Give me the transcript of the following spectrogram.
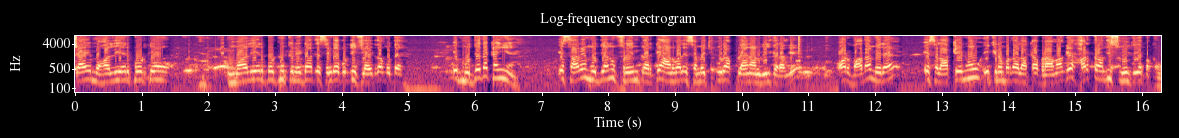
ਚਾਹੇ ਮੋਹਾਲੀ 에ਅਰਪੋਰਟ ਤੋਂ, ਮੋਹਾਲੀ 에ਅਰਪੋਰਟ ਨੂੰ ਕੈਨੇਡਾ ਤੇ ਸਿੰਗਾਪੁਰ ਦੀ ਫਲਾਈਟ ਦਾ ਮੁੱਦਾ ਹੈ। ਇਹ ਮੁੱਦੇ ਤਾਂ ਕਈ ਹੈ। ਇਹ ਸਾਰੇ ਮੁੱਦਿਆਂ ਨੂੰ ਫਰੇਮ ਕਰਕੇ ਆਉਣ ਵਾਲੇ ਸਮੇਂ 'ਚ ਪੂਰਾ ਪਲਾਨ ਅਨਵੀਲ ਕਰਾਂਗੇ। ਔਰ ਵਾਅਦਾ ਮੇਰਾ ਹੈ ਇਸ ਇਲਾਕੇ ਨੂੰ ਇੱਕ ਨੰਬਰ ਦਾ ਇਲਾਕਾ ਬਣਾਵਾਂਗੇ ਹਰ ਤਰ੍ਹਾਂ ਦੀ ਸਹੂਲਤ ਦੇ ਪੱਖੋਂ।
